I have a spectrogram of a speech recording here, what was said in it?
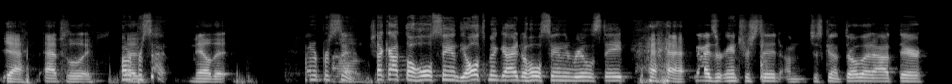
Yeah, absolutely. 100%. nailed it. 100%. Um, Check out the wholesaling, the ultimate guide to wholesaling real estate. you guys are interested. I'm just going to throw that out there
